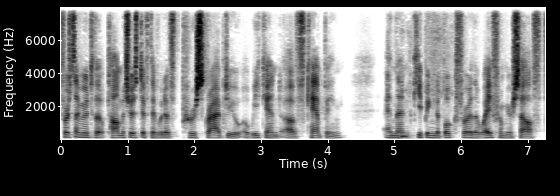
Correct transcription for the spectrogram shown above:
first time you went to the optometrist, if they would have prescribed you a weekend of camping and then mm-hmm. keeping the book further away from yourself,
